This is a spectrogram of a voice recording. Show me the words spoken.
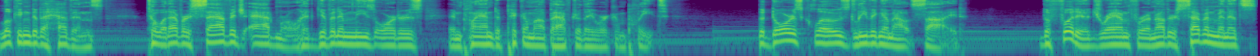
looking to the heavens, to whatever savage admiral had given him these orders and planned to pick him up after they were complete. The doors closed, leaving him outside. The footage ran for another seven minutes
